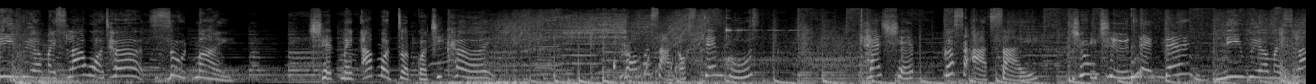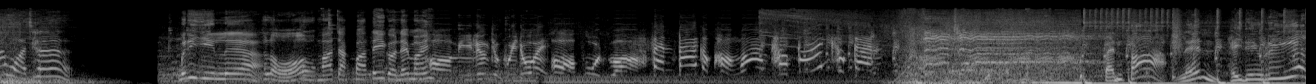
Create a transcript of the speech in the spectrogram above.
นีเวียไมซ์ล่าวอเตอร์สูตรใหม่ เช็ดเมคอัพหมดจดกว่าที่เคย พร้อมผสานออกซิเจนบูสต์แค่เช็ดก็สะอาดใส ชุ่มชื้นเด้งเด้งนีเวียไมซ์ล่าวอเตอร์ ไม่ได้ยินเลยอะฮัลโหลออกมาจากปาร์ตี้ก่อนได้ไหม พ่อมีเรื่องจะคุยด้วย พ่อพูดว่า แฟนต้ากับของว่างเข้ากันเข้ากัน แฟนต้าเล่นให้ได้เรื่อง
